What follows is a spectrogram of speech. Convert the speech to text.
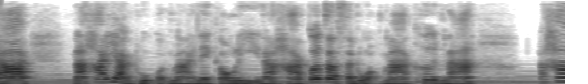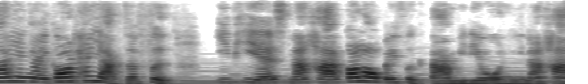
ได้นะคะ อย่างถูกกฎหมายในเกาหลีนะคะ ก็จะสะดวกมากขึ้นนะ นะคะ ยังไงก็ถ้าอยากจะฝึก EPS นะคะ ก็ลองไปฝึกตามวิดีโอนี้นะคะ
